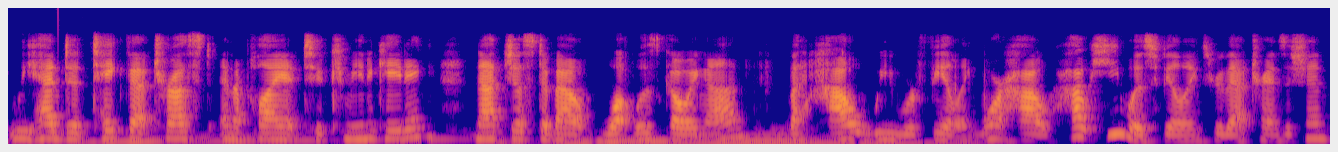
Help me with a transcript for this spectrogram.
We had to take that trust and apply it to communicating not just about what was going on but how we were feeling more how how he was feeling through that transition.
